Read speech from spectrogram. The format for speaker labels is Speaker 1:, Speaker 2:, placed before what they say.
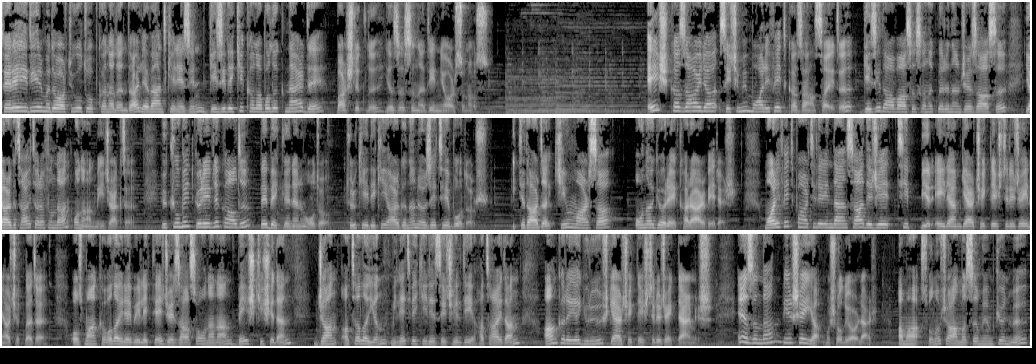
Speaker 1: TR724 YouTube kanalında Levent Kenez'in Gezi'deki kalabalık nerede başlıklı yazısını dinliyorsunuz. Eş kazayla seçimi muhalefet kazansaydı, Gezi davası sanıklarının cezası Yargıtay tarafından onanmayacaktı. Hükümet görevde kaldı ve beklenen oldu. Türkiye'deki yargının özeti budur. İktidarda kim varsa ona göre karar verir. Muhalefet partilerinden sadece tip bir eylem gerçekleştireceğini açıkladı. Osman Kavala ile birlikte cezası onanan 5 kişiden Can Atalay'ın milletvekili seçildiği Hatay'dan Ankara'ya yürüyüş gerçekleştireceklermiş. En azından bir şey yapmış oluyorlar. Ama sonuç alması mümkün mü?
